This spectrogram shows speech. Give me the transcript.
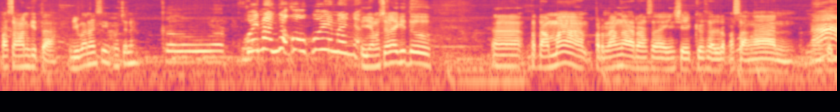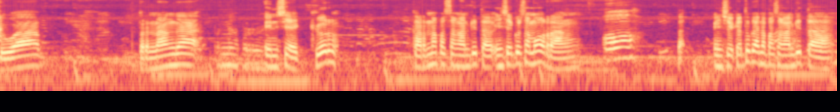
pasangan kita? Gimana sih maksudnya? Kalau aku kau yang nanya kok kau yang nanya Iya maksudnya gitu. Eh, pertama pernah nggak rasa insecure terhadap pasangan? Yang Nah. kedua pernah nggak pernah pernah. insecure karena pasangan kita? Insecure sama orang. Oh. Insecure itu karena pasangan kita.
